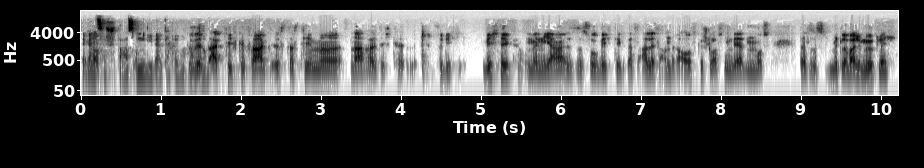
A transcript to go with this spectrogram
der ganze genau. Spaß um die Wertpapierberatung. Du wirst aktiv gefragt, ist das Thema Nachhaltigkeit für dich wichtig? Und wenn ja, ist es so wichtig, dass alles andere ausgeschlossen werden muss. Das ist mittlerweile möglich.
